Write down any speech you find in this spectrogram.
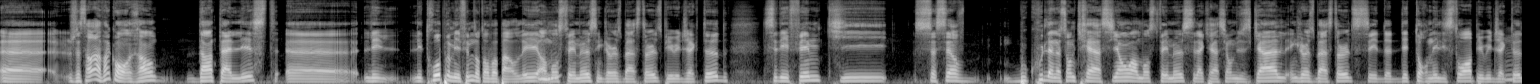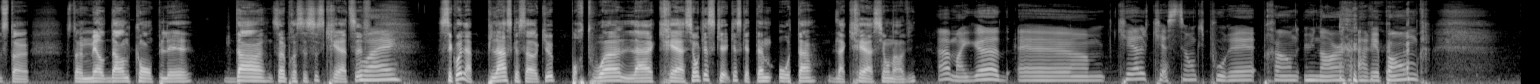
Euh, je savoir, avant qu'on rentre dans ta liste, euh, les, les trois premiers films dont on va parler, Mhm. Almost Famous, Inglourious Bastards puis Rejected, c'est des films qui se servent beaucoup de la notion de création. Almost Famous, c'est la création musicale. Inglourious Bastards, c'est de détourner l'histoire. Puis Rejected, c'est un, c'est un meltdown complet dans c'est un processus créatif. Ouais. C'est quoi la place que ça occupe pour toi, la création? Qu'est-ce que qu'est-ce que t'aimes autant de la création dans la vie? Oh my God. Euh, quelle question qui pourrait prendre une heure à répondre?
